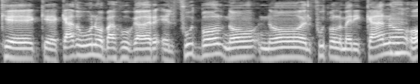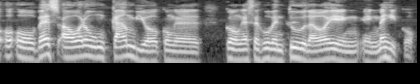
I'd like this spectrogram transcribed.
que, que cada uno va a jugar el fútbol, no, no el fútbol americano, o, o- o ves ahora un cambio con, el- con esa juventud hoy en, en México.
